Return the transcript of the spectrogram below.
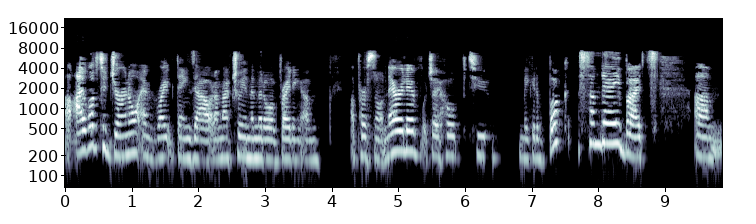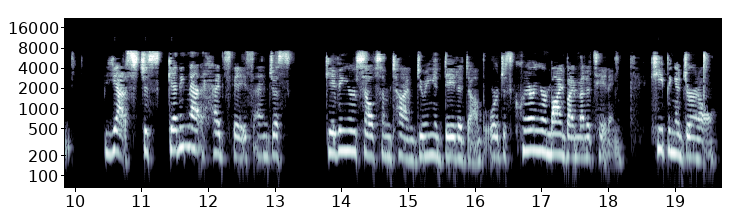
Uh, I love to journal and write things out. I'm actually in the middle of writing um, a personal narrative, which I hope to make it a book someday. But um, yes, just getting that headspace and just giving yourself some time, doing a data dump, or just clearing your mind by meditating, keeping a journal,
